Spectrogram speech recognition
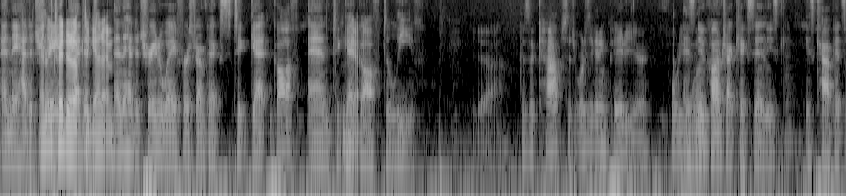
And they had to trade. And they traded had up to get him. And they had to trade away first round picks to get Goff and to get Yeah. Goff to leave. Yeah, because the cap situation. What is he getting paid a year? Forty. His new contract kicks in. He's his cap hits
